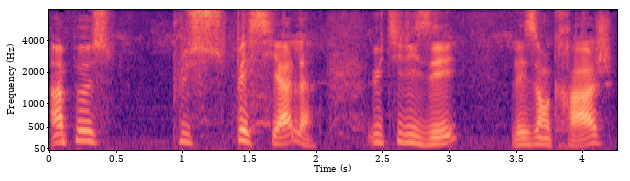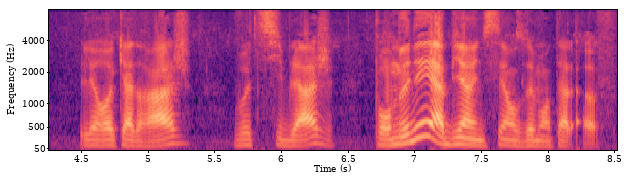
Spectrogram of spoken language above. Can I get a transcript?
un peu plus spéciale, utiliser les ancrages, les recadrages, votre ciblage, pour mener à bien une séance de mental off.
